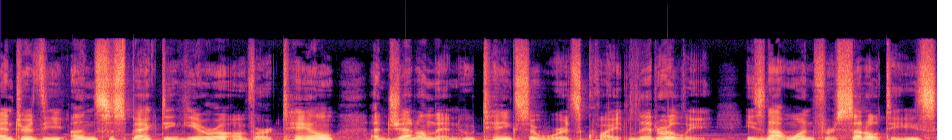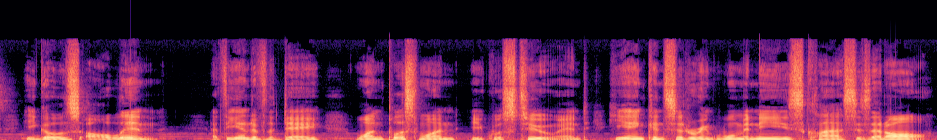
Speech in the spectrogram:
Enter the unsuspecting hero of our tale, a gentleman who takes her words quite literally. He's not one for subtleties, he goes all in. At the end of the day, 1 plus 1 equals 2, and he ain't considering womanese classes at all.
